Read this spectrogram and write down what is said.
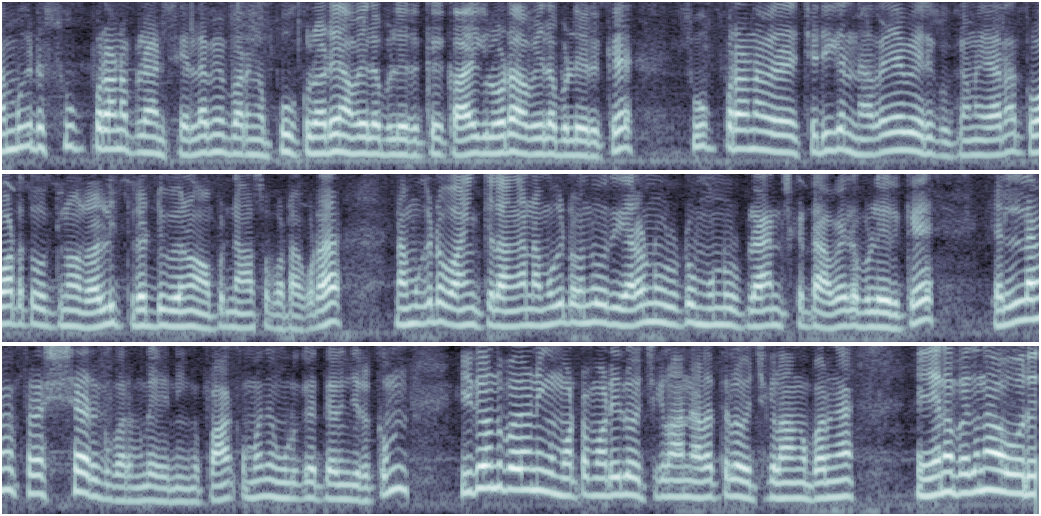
நம்மக்கிட்ட சூப்பரான பிளான்ஸ் எல்லாமே பாருங்கள் பூக்களோடையும் அவைலபிள் இருக்குது காய்களோட அவைலபிள் இருக்குது சூப்பரான செடிகள் நிறையவே இருக்குது ஆனால் யாராவது தோட்டத்தை வைக்கணும் லலித் த்ரெட்டு வேணும் அப்படின்னு ஆசைப்பட்டால் கூட நம்மக்கிட்ட வாங்கிக்கலாங்க. நம்மக்கிட்ட வந்து ஒரு இரநூறு டு முந்நூறு பிளான்ஸ் கிட்ட அவைலபிள் இருக்குது எல்லாமே ஃப்ரெஷ்ஷாக இருக்குது பாருங்களேன். நீங்கள் பார்க்கும்போது உங்களுக்கே தெரிஞ்சிருக்கும். இது வந்து பார்த்தீங்கன்னா நீங்கள் மொட்டை மாடியில் வச்சுக்கலாம் நிலத்துல வச்சுக்கலாங்க பாருங்கள் ஏன்னா பார்த்தீங்கன்னா ஒரு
